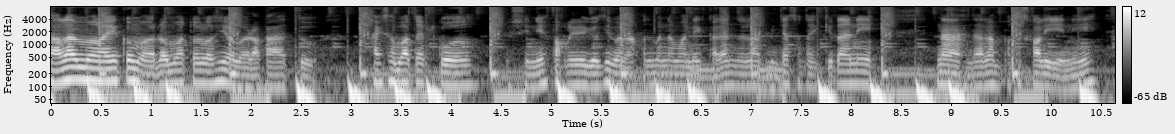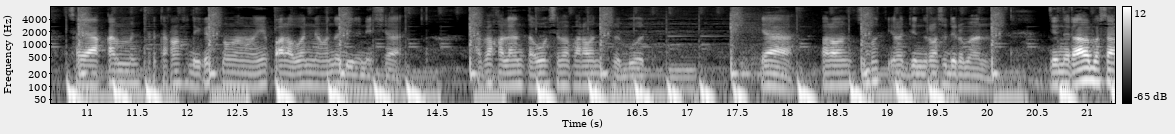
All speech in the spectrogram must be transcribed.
Assalamualaikum warahmatullahi wabarakatuh. Hai sobat Type School, di sini Fakri Gaziman akan menemani kalian dalam bincang santai kita nih. Nah, dalam podcast kali ini saya akan menceritakan sedikit mengenai pahlawan yang ada di Indonesia. Apa kalian tahu siapa pahlawan tersebut? Ya, pahlawan tersebut ialah Jenderal Sudirman. Jenderal besar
